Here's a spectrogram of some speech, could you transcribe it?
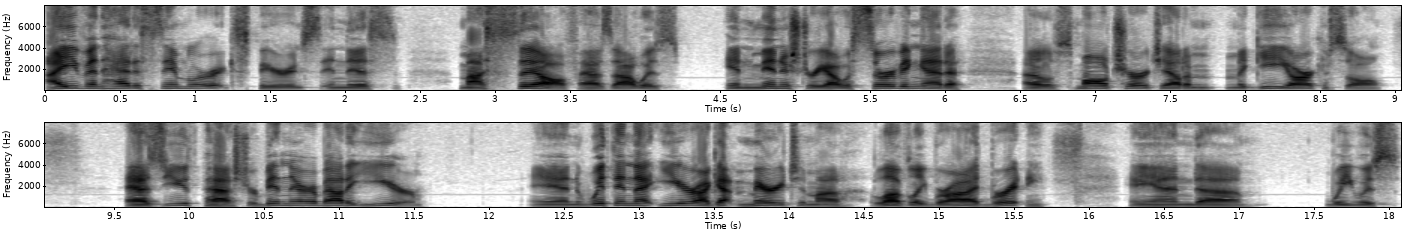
I even had a similar experience in this myself as I was in ministry. I was serving at a, a small church out of McGehee, Arkansas, as youth pastor. Been there about a year, and within that year, I got married to my lovely bride, Brittany, and uh, we was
